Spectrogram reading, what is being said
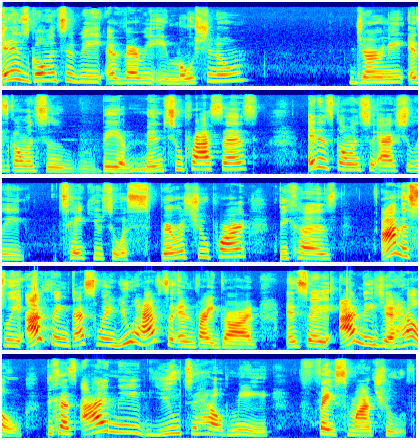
it is going to be a very emotional journey, it's going to be a mental process it is going to actually take you to a spiritual part because honestly, I think that's when you have to invite God and say, I need your help because I need you to help me face my truth.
